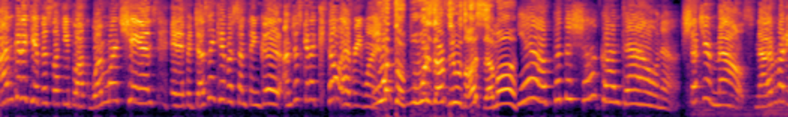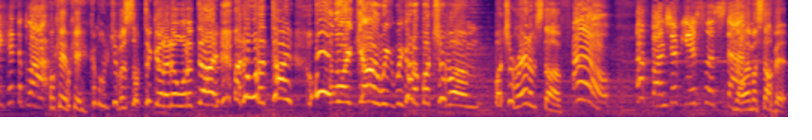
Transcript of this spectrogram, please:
I'm gonna give this lucky block one more chance, and if it doesn't give us something good, I'm just gonna kill everyone. What the, what does that have to do with us, Emma? Yeah, put the shotgun down. Shut your mouths. Now everybody hit the block. Okay, okay, come on, give us something good. I don't want to die. I don't want to die. Oh my god, we, we got a bunch of, um, bunch of random stuff. Oh, a bunch of useless stuff. No, Emma, stop it.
